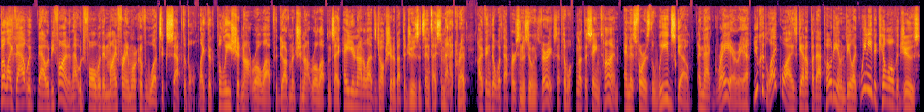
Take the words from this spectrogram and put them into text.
but like that would, that would be fine. And that would fall within my framework of what's acceptable. Like the police should not roll up. The government should not roll up and say, hey, you're not allowed to talk shit about the Jews. It's anti Semitic, right? I think that what that person is doing is very acceptable. At the same time, and as far as the weeds go and that gray area, you could likewise get up at that podium and be like, we need to kill all the Jews.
